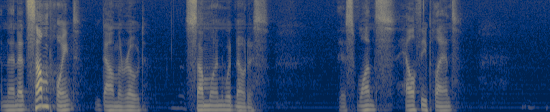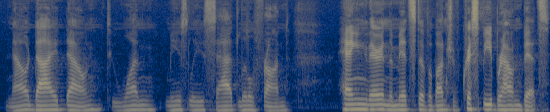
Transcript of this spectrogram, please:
And then at some point down the road, someone would notice this once healthy plant now died down to one measly, sad little frond hanging there in the midst of a bunch of crispy brown bits.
